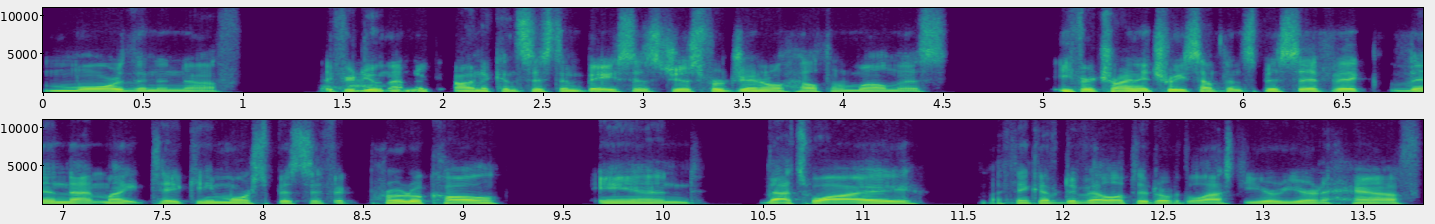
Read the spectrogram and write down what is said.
more than enough if you're doing that on a consistent basis just for general health and wellness. If you're trying to treat something specific, then that might take a more specific protocol. And that's why I think I've developed it over the last year, year and a half,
